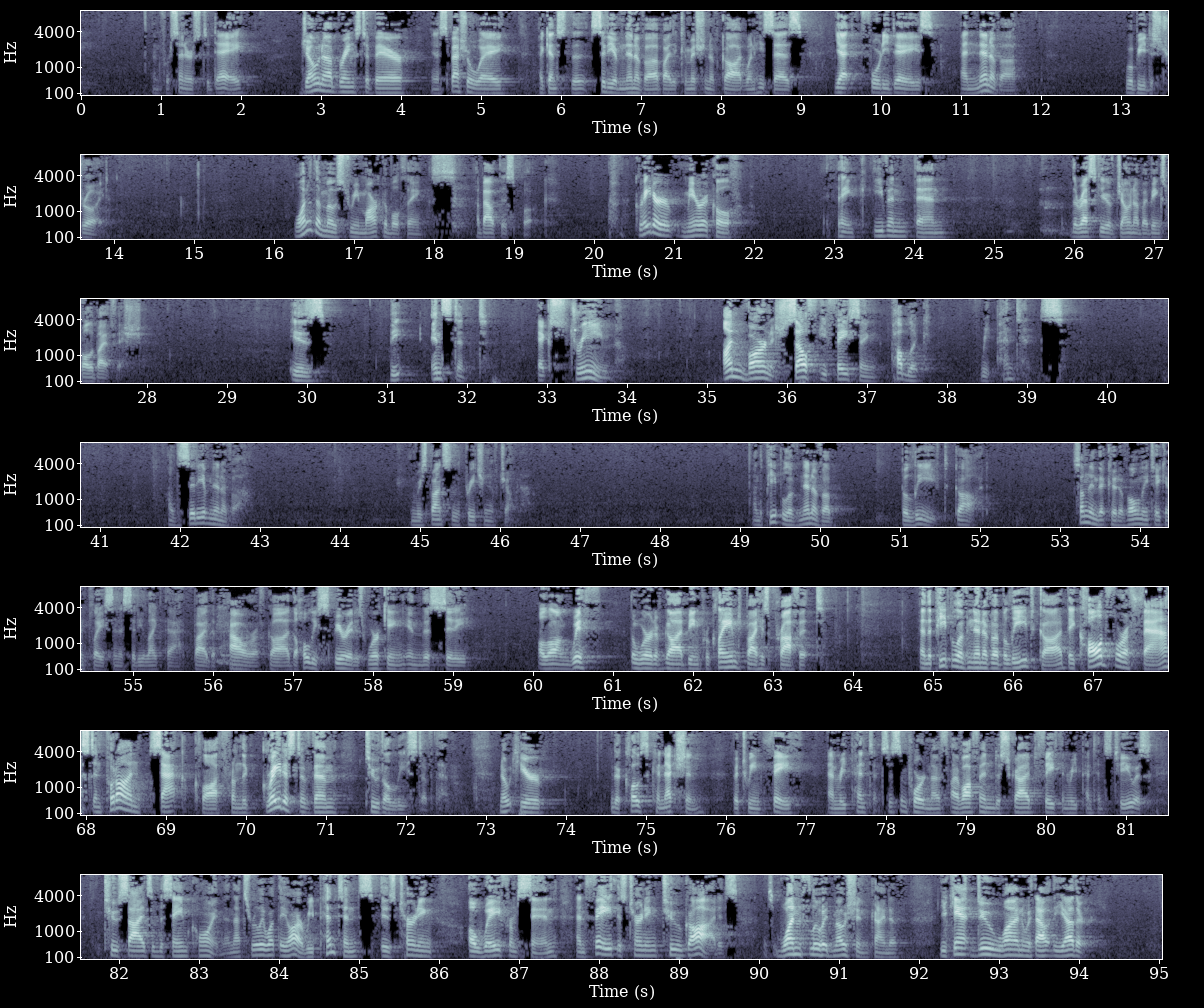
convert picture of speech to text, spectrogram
and for sinners today, Jonah brings to bear in a special way against the city of Nineveh by the commission of God when he says, Yet 40 days, and Nineveh will be destroyed. One of the most remarkable things about this book greater miracle, I think, even than the rescue of Jonah by being swallowed by a fish, is the instant, extreme, unvarnished, self effacing public repentance of the city of Nineveh in response to the preaching of Jonah. And the people of Nineveh believed God. Something that could have only taken place in a city like that by the power of God. The Holy Spirit is working in this city along with the Word of God being proclaimed by his prophet. And the people of Nineveh believed God. They called for a fast and put on sackcloth from the greatest of them to the least of them. Note here the close connection between faith and repentance. This is important. I've, I've often described faith and repentance to you as two sides of the same coin, and that's really what they are. Repentance is turning away from sin, and faith is turning to God. It's, it's one fluid motion, kind of. You can't do one without the other.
